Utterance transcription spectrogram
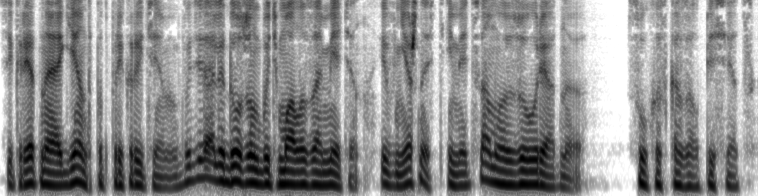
Секретный агент под прикрытием в идеале должен быть малозаметен и внешность иметь самую заурядную, — сухо сказал писец.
